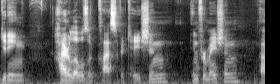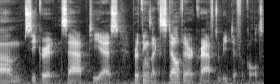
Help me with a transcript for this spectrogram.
getting higher levels of classification information um, secret, SAP, TS for things like stealth aircraft would be difficult,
